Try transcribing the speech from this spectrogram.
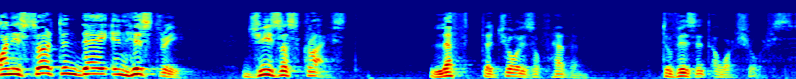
On a certain day in history, Jesus Christ left the joys of heaven to visit our shores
